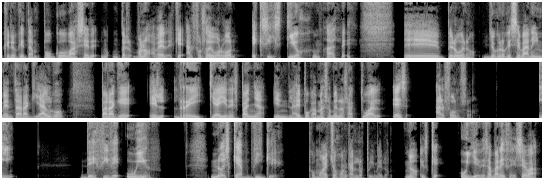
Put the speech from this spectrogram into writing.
Creo que tampoco va a ser. Bueno, a ver, es que Alfonso de Borbón existió, ¿vale? Eh, pero bueno, yo creo que se van a inventar aquí algo para que el rey que hay en España en la época más o menos actual es Alfonso. Y decide huir. No es que abdique, como ha hecho Juan Carlos I. No, es que huye, desaparece, se va.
